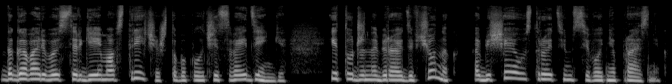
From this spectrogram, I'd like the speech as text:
Договариваюсь с Сергеем о встрече, чтобы получить свои деньги, и тут же набираю девчонок, обещая устроить им сегодня праздник.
